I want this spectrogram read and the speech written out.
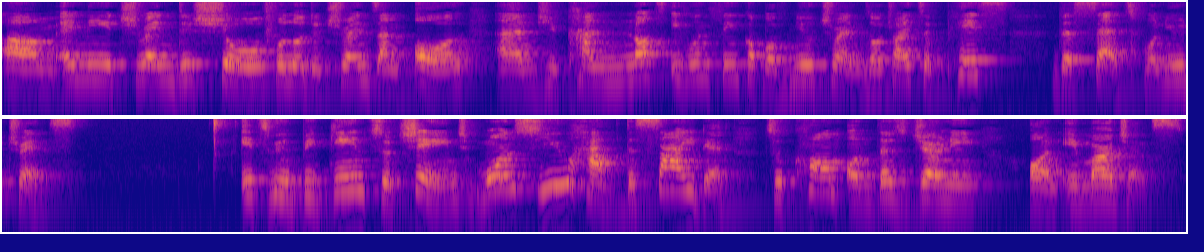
um, any trendy show, follow the trends and all, and you cannot even think up of new trends or try to pace the set for new trends, it will begin to change once you have decided to come on this journey on emergence.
